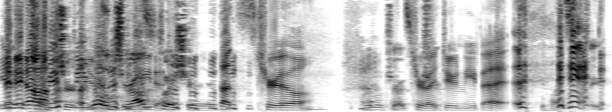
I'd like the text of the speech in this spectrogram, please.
It's Yeah. 50 Dr- little minutes. drug it. pusher. That's true. Little drug That's true. I do need it.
